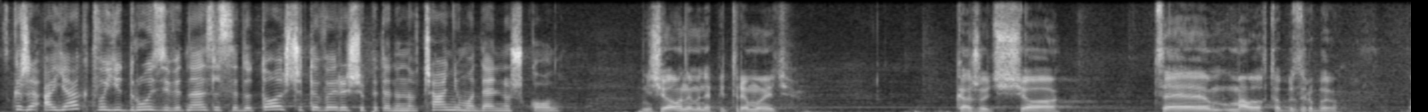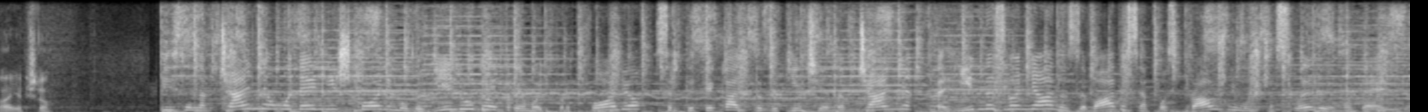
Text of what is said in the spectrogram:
Скажи, а як твої друзі віднеслися до того, що ти вирішив піти на навчання в модельну школу? Нічого, вони мене підтримують. Кажуть, що це мало хто би зробив. А я пішов. Після навчання у модельній школі молоді люди отримують портфоліо, сертифікат за закінчення навчання та гідне звання називатися по-справжньому щасливою моделлю.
